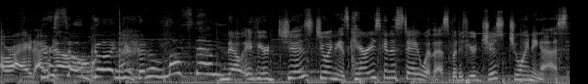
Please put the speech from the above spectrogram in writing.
All right, They're so good. You're gonna love them. No, if you're just joining us, Carrie's gonna stay with us, but if you're just joining us,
